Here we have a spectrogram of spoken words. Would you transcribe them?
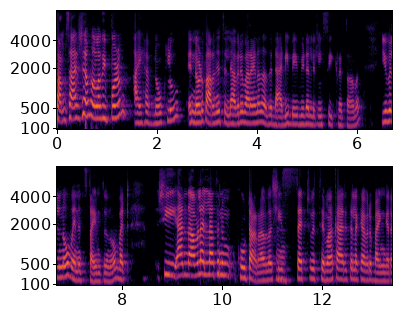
സംസാരിച്ചതെന്നുള്ളത് ഇപ്പോഴും ഐ ഹാവ് നോ ക്ലൂ എന്നോട് പറഞ്ഞിട്ടില്ല. അവർ പറയണത് അത് ഡാഡി ബേബിയുടെ ലിറ്റിൽ സീക്രട്ട് ആണ്. You will know when it's time to know but she and അവൾ എല്ലാത്തിനും കൂട്ടാണ്. അവൾ ഷീ സെറ്റ് വിത്ത് ഹിം ആ കാര്യത്തിലൊക്കെ അവർ ഭയങ്കര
